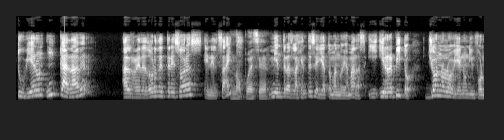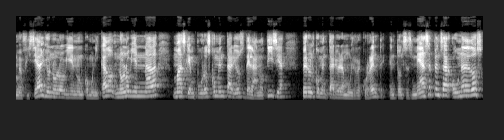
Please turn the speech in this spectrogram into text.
tuvieron un cadáver alrededor de tres horas en el site No puede ser. mientras la gente seguía tomando llamadas. Y, y repito, yo no lo vi en un informe oficial, yo no lo vi en un comunicado, no lo vi en nada más que en puros comentarios de la noticia, pero el comentario era muy recurrente. Entonces me hace pensar, o una de dos,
